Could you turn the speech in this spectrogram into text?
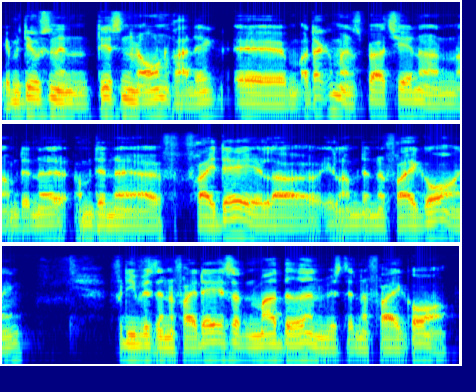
jamen det er jo sådan en, det er sådan en ovenret, ikke? Øh, og der kan man spørge tjeneren, om den er, om den er fra i dag, eller, eller om den er fra i går, ikke? Fordi hvis den er fra i dag, så er den meget bedre, end hvis den er fra i går.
